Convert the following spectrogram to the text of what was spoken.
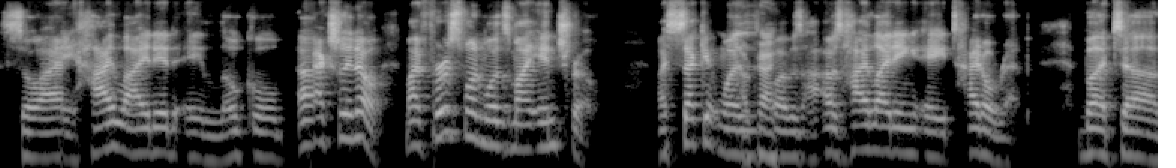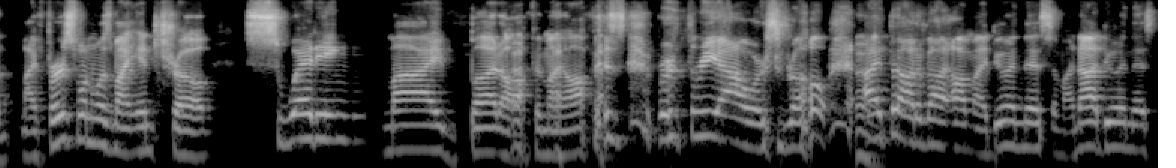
so I highlighted a local. uh, Actually, no. My first one was my intro. My second was Okay. I was I was highlighting a title rep, but uh, my first one was my intro. Sweating my butt off in my office for three hours, bro. I thought about, am I doing this? Am I not doing this?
